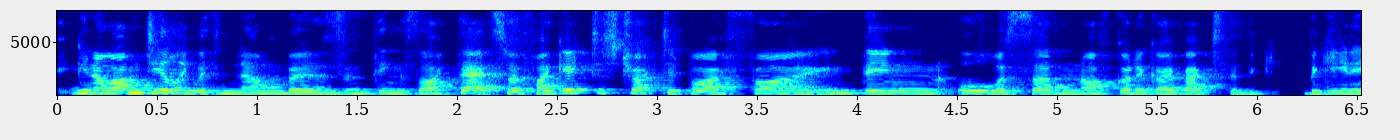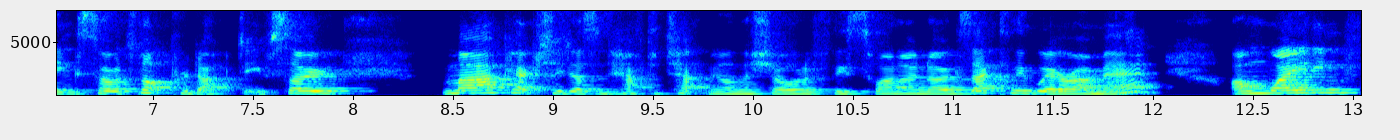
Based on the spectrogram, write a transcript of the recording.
You know, I'm dealing with numbers and things like that. So if I get distracted by a phone, then all of a sudden I've got to go back to the beginning. So it's not productive. So Mark actually doesn't have to tap me on the shoulder for this one. I know exactly where I'm at. I'm waiting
